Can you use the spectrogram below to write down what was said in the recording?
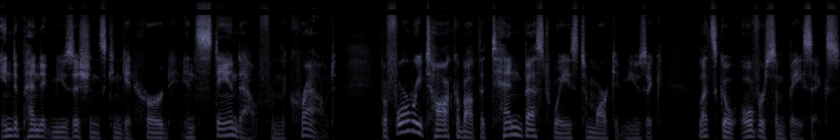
independent musicians can get heard and stand out from the crowd. Before we talk about the 10 best ways to market music, let's go over some basics.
